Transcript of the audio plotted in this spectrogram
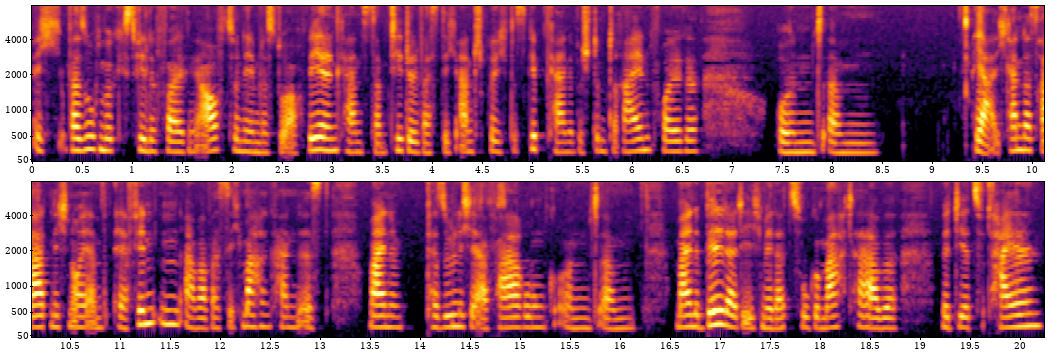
ich versuche möglichst viele Folgen aufzunehmen, dass du auch wählen kannst am Titel, was dich anspricht. Es gibt keine bestimmte Reihenfolge und ähm, ja, ich kann das Rad nicht neu erfinden, aber was ich machen kann, ist meine persönliche Erfahrung und ähm, meine Bilder, die ich mir dazu gemacht habe, mit dir zu teilen.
